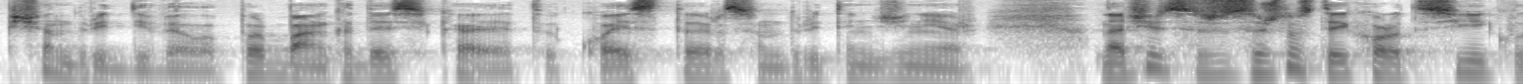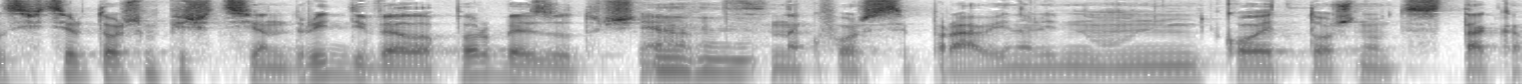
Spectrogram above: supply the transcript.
пише Android Developer, банка DSK, ето, Quester Android Engineer. Значи, всъщност, тези хората си ги класифицират, точно пишат си Android Developer, без да уточняват mm-hmm. на какво ще се прави, нали, кой е точно от стака.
